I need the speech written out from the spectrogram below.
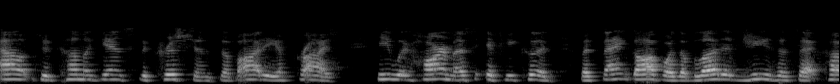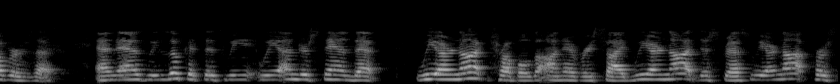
out to come against the Christians, the body of Christ. He would harm us if he could, but thank God for the blood of Jesus that covers us. And as we look at this, we, we understand that we are not troubled on every side. We are not distressed. We are not pers-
